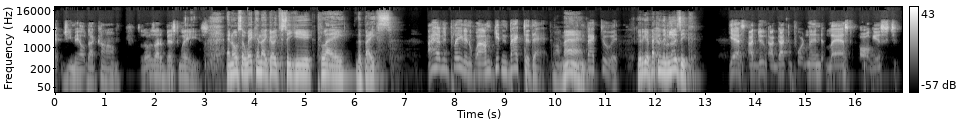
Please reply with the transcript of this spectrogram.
at gmail.com. So those are the best ways. And also, where can they go to see you play the bass? I haven't played in a while. I'm getting back to that. Oh, man. Back to it. You got to get back Yeah, in the 'cause I- music. Yes, I do. I got to Portland last August,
